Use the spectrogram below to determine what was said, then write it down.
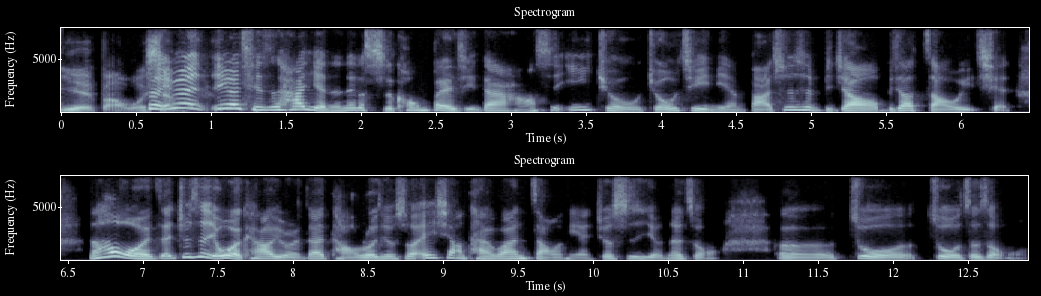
业吧，我想对，因为因为其实他演的那个时空背景，大概好像是一九九几年吧，就是比较比较早以前。然后我在就是我也看到有人在讨论，就是说，哎，像台湾早年就是有那种呃做做这种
